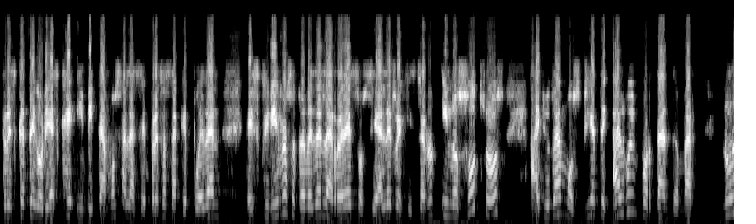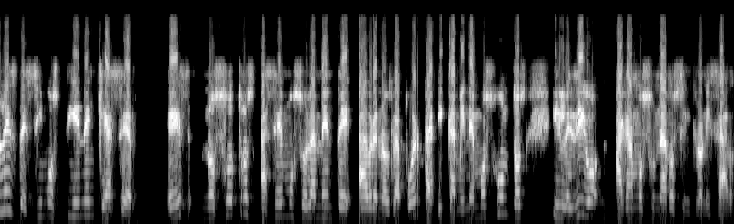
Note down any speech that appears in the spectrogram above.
tres categorías que invitamos a las empresas a que puedan escribirnos a través de las redes sociales, registrarnos y nosotros ayudamos. Fíjate, algo importante, Omar, no les decimos tienen que hacer, es nosotros hacemos solamente ábrenos la puerta y caminemos juntos y les digo, hagamos un nado sincronizado.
